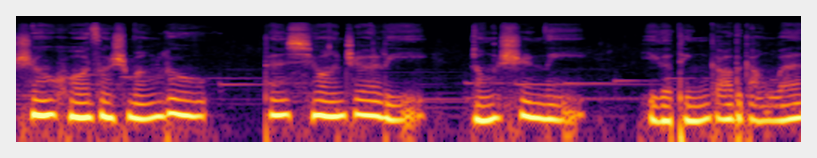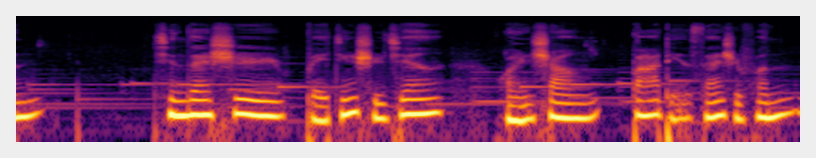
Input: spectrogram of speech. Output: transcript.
生活总是忙碌，但希望这里能是你一个顶高的港湾。现在是北京时间晚上八点三十分，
